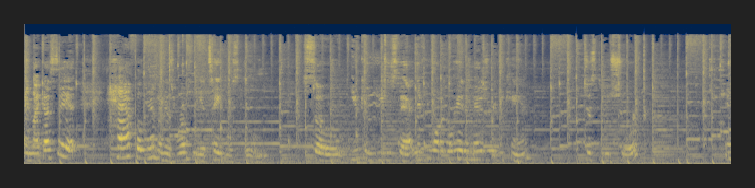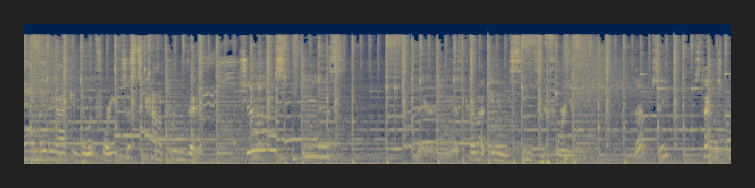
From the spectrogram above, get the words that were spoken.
And like I said, half a lemon is roughly a tablespoon. So you can use that. And if you want to go ahead and measure it, you can, just to be sure. And maybe I can do it for you just to kind of prove that it just is. There it is. Try not to get any seeds in it for you. See? It's tablespoon.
